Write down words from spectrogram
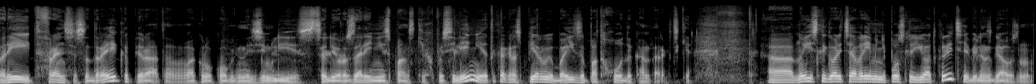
рейд Фрэнсиса Дрейка, пирата, вокруг огненной земли с целью разорения испанских поселений, это как раз первые бои за подходы к Антарктике. Э, но если говорить о времени после ее открытия Беллинсгаузеном,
